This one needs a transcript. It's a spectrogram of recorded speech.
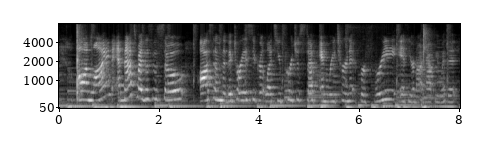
online, and that's why this is so awesome that Victoria's Secret lets you purchase stuff and return it for free if you're not happy with it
